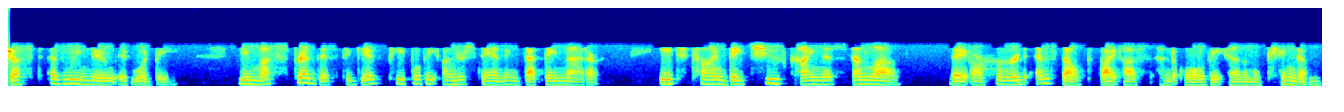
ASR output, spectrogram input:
just as we knew it would be. You must spread this to give people the understanding that they matter. Each time they choose kindness and love, they are heard and felt by us and all the animal kingdom.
